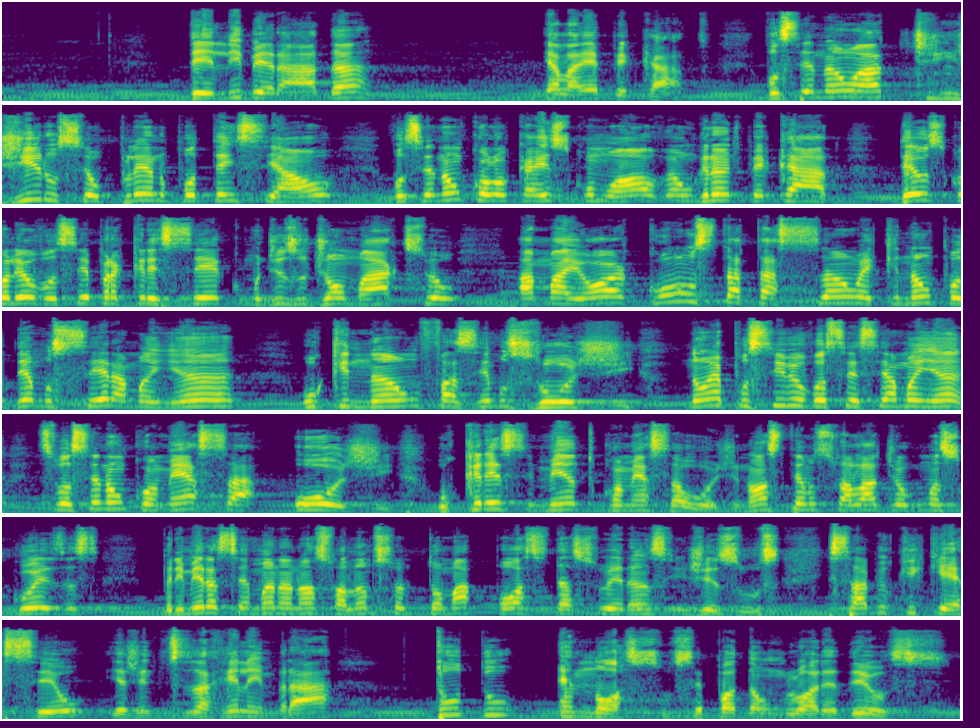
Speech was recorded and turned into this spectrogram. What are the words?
deliberada, ela é pecado. Você não atingir o seu pleno potencial, você não colocar isso como alvo, é um grande pecado. Deus escolheu você para crescer, como diz o John Maxwell. A maior constatação é que não podemos ser amanhã o que não fazemos hoje. Não é possível você ser amanhã se você não começa hoje. O crescimento começa hoje. Nós temos falado de algumas coisas. Primeira semana nós falamos sobre tomar posse da sua herança em Jesus. Sabe o que é seu? E a gente precisa relembrar tudo é nosso. Você pode dar um glória a Deus?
